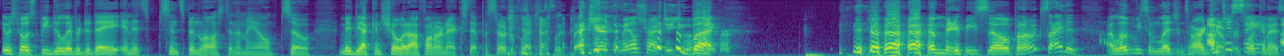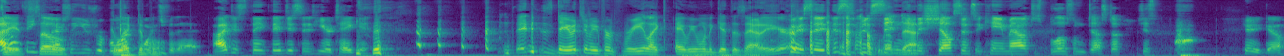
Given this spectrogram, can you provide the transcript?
it was supposed to be delivered today, and it's since been lost in the mail. So maybe I can show it off on our next episode of Legends Look Back. Jared, the mail's trying to do you a But- favor. maybe so, but I'm excited. I love me some Legends hardcovers. I'm just saying, what can I say? I, don't it's think so you actually use reward collectible. points for that. I just think they just said, "Here, take it." they just gave it to me for free. Like, hey, we want to get this out of here. They say this has been sitting in the shelf since it came out. Just blow some dust up. Just here you go.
